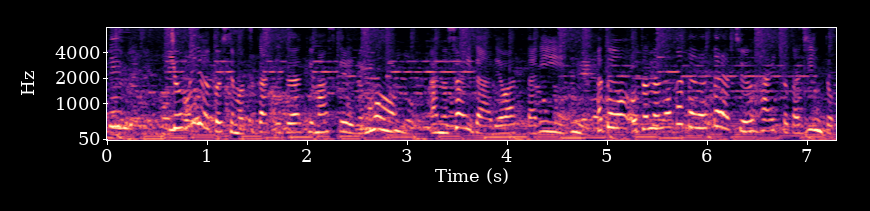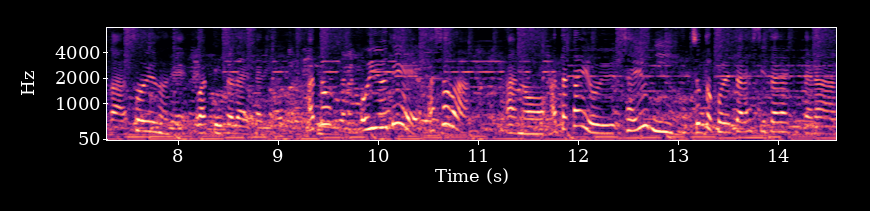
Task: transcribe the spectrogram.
で調味料としても使っていただけますけれどもあのサイダーで割ったりあと大人の方だったらチューハイとかジンとかそういうので割っていただいたり。あとお湯で朝はあの温かいお湯左右にちょっとこれ垂らしていただけたら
